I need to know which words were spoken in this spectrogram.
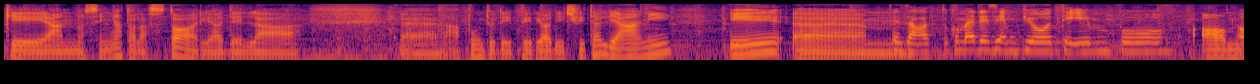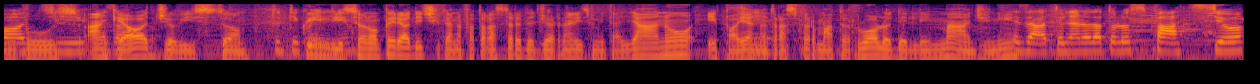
che hanno segnato la storia della, eh, appunto dei periodici italiani e ehm, Esatto, come ad esempio Tempo, Omnibus, Oggi, anche esatto. oggi ho visto. tutti Quindi quelli. sono periodici che hanno fatto la storia del giornalismo italiano e poi Sì. hanno trasformato il ruolo delle immagini. Esatto, le hanno dato lo spazio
